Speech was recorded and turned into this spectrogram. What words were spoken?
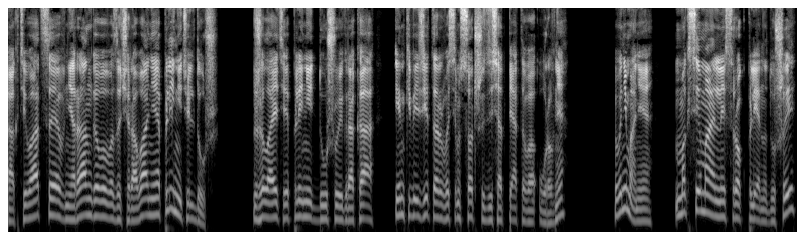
Активация внерангового зачарования «Пленитель душ». Желаете пленить душу игрока Инквизитор 865 уровня? Внимание! Максимальный срок плена души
